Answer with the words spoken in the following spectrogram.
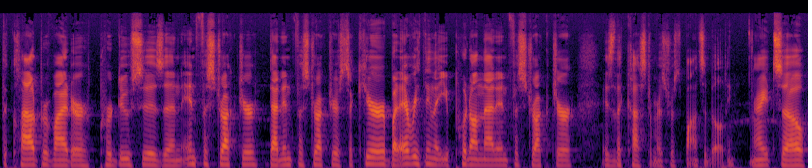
the cloud provider produces an infrastructure, that infrastructure is secure, but everything that you put on that infrastructure is the customer's responsibility, right? So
